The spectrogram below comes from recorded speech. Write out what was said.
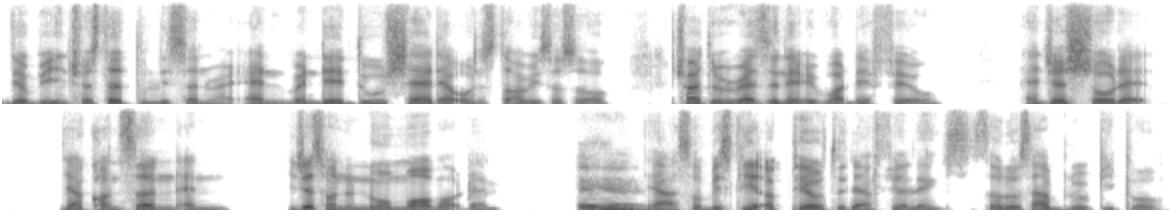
They'll be interested to listen, right? And when they do share their own stories also, try to resonate with what they feel and just show that you're concerned and you just want to know more about them. Mhm. Yeah, so basically appeal to their feelings. So those are blue people.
